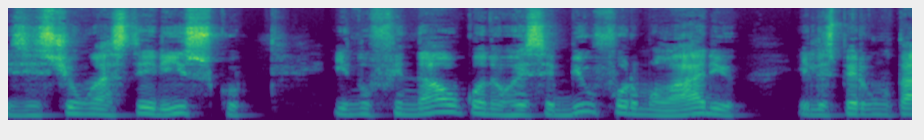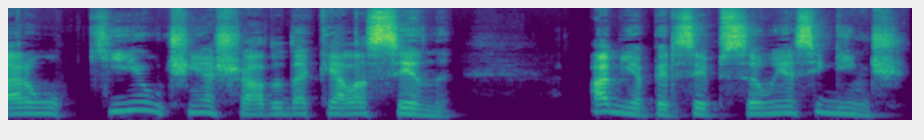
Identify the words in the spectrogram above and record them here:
existia um asterisco e no final, quando eu recebi o formulário, eles perguntaram o que eu tinha achado daquela cena. A minha percepção é a seguinte:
